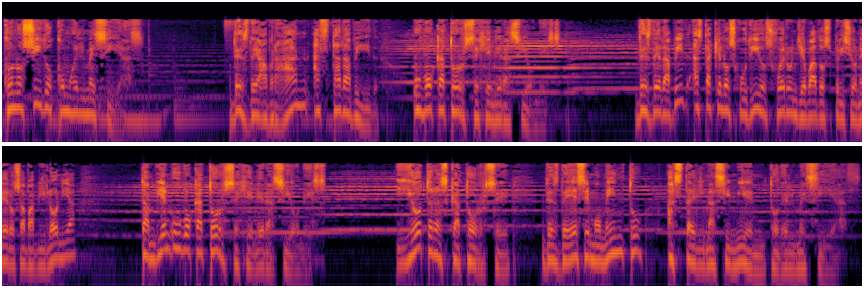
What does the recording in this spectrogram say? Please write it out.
conocido como el Mesías. Desde Abraham hasta David hubo catorce generaciones. Desde David hasta que los judíos fueron llevados prisioneros a Babilonia, también hubo catorce generaciones. Y otras catorce desde ese momento hasta el nacimiento del Mesías.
